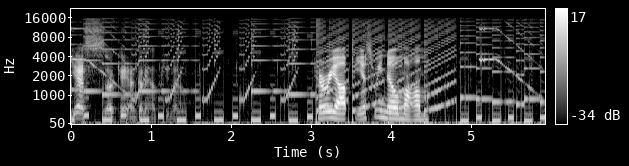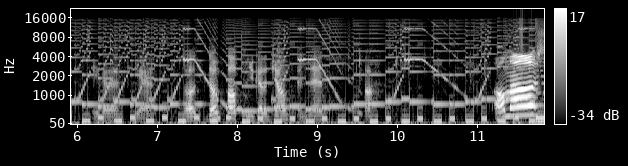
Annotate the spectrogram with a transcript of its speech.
Yes. Okay, I'm gonna help you now. Hurry up. Yes, we know, Mom. You gotta, yeah. Well, don't pop. You gotta jump and then. Oh, Almost.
